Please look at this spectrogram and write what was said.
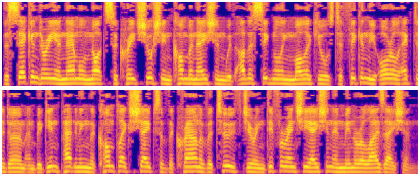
The secondary enamel knots secrete shush in combination with other signaling molecules to thicken the oral ectoderm and begin patterning the complex shapes of the crown of a tooth during differentiation and mineralization.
